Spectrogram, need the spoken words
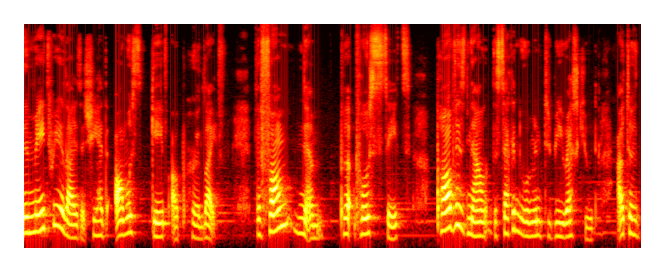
the maid realized that she had almost gave up her life. The Phnom Penh post states, Pav is now the second woman to be rescued out of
